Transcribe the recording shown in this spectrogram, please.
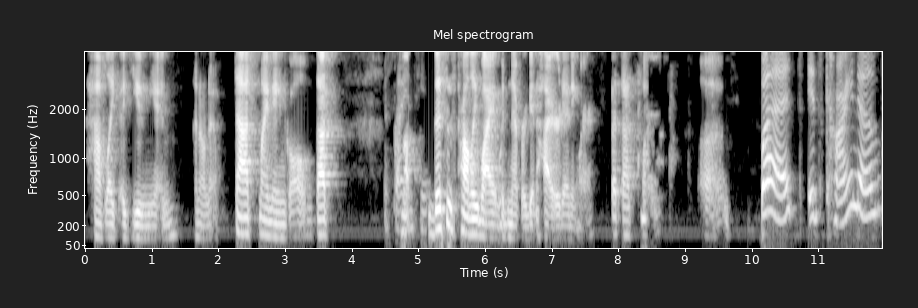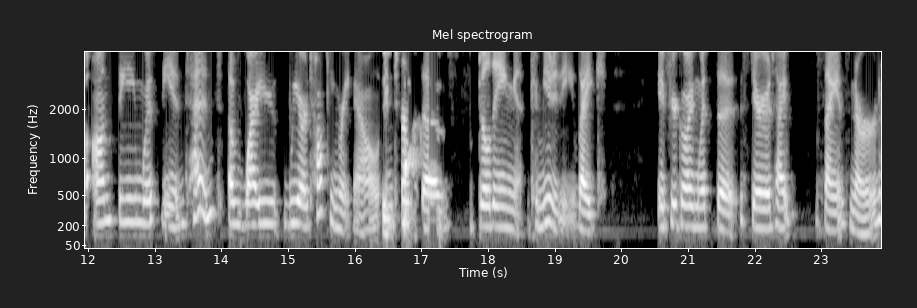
have like a union. I don't know. That's my main goal. That's Science. union. this is probably why I would never get hired anywhere, but that's fine. Um, But it's kind of on theme with the intent of why you, we are talking right now in terms of building community. Like, if you're going with the stereotype science nerd,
